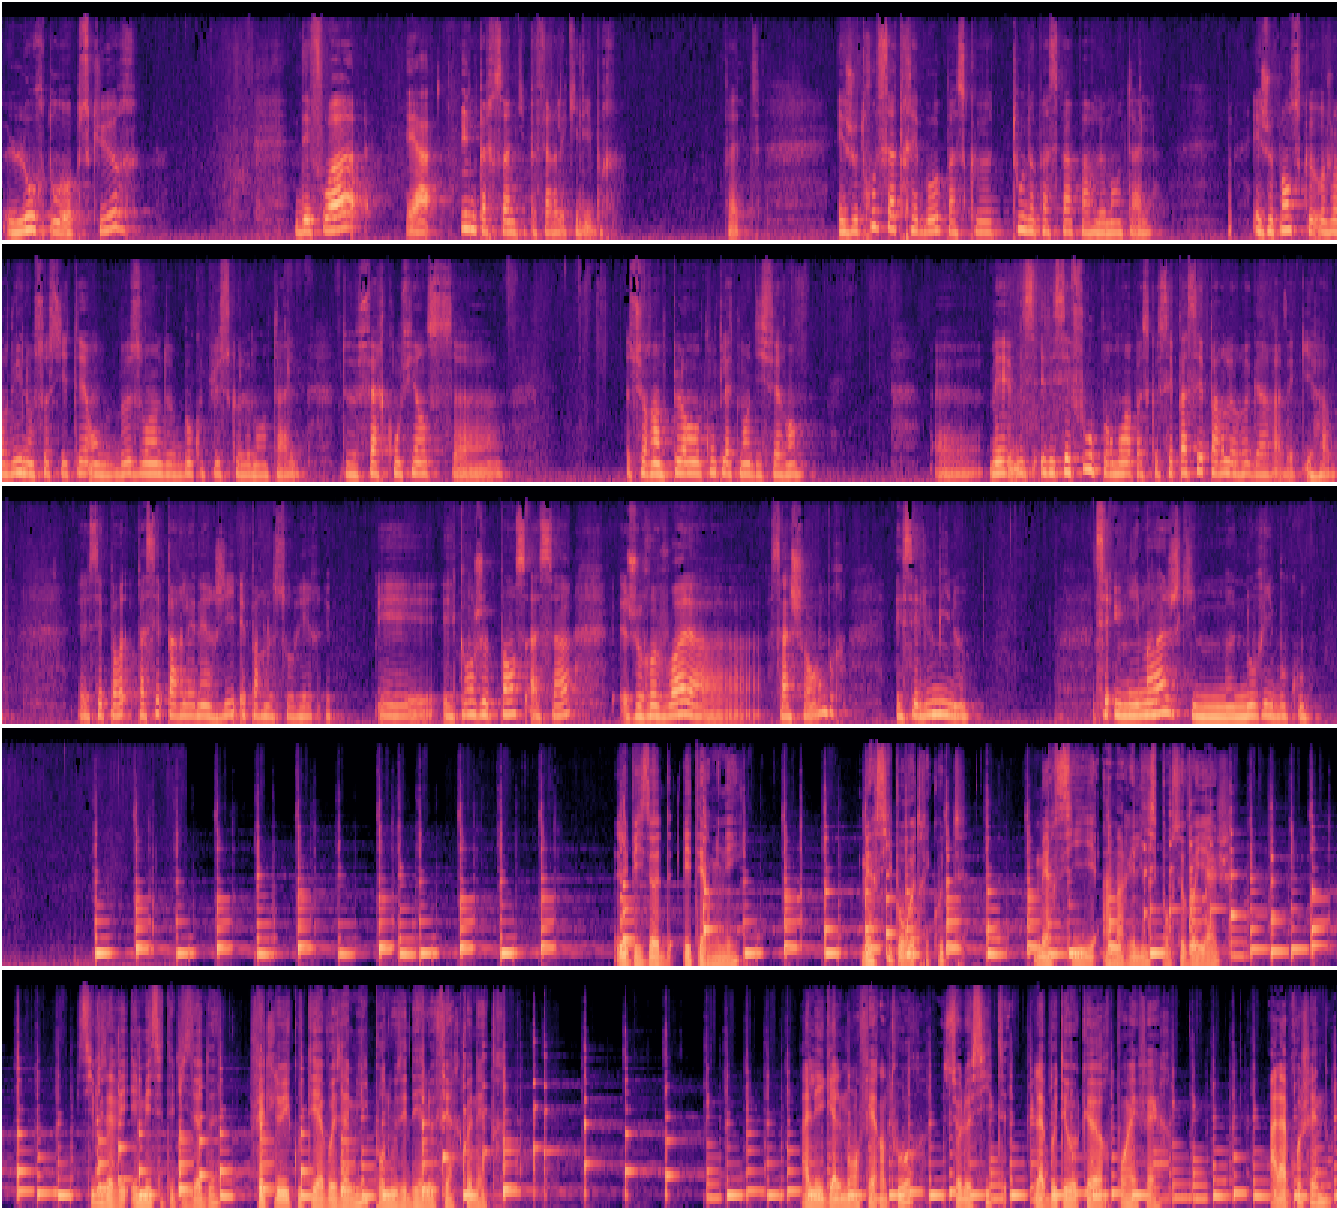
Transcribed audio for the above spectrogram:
lourdes ou obscures, des fois, il y a une personne qui peut faire l'équilibre. En fait. Et je trouve ça très beau parce que tout ne passe pas par le mental. Et je pense qu'aujourd'hui, nos sociétés ont besoin de beaucoup plus que le mental, de faire confiance. Euh, sur un plan complètement différent. Euh, mais, c'est fou pour moi parce que c'est passé par le regard avec Ihab. C'est passé par l'énergie et par le sourire. Et, quand je pense à ça, je revois sa chambre et c'est lumineux. C'est une image qui me nourrit beaucoup. L'épisode est terminé. Merci pour votre écoute. Merci à Marie-Lise pour ce voyage. Si vous avez aimé cet épisode, faites-le écouter à vos amis pour nous aider à le faire connaître. Allez également faire un tour sur le site labeautéaucoeur.fr. À la prochaine!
